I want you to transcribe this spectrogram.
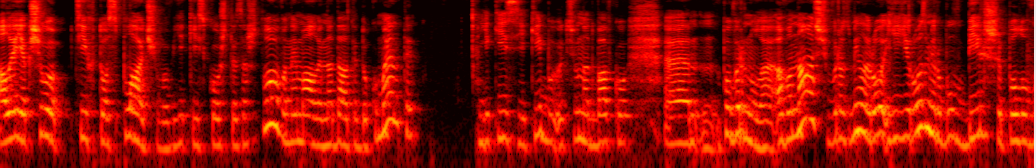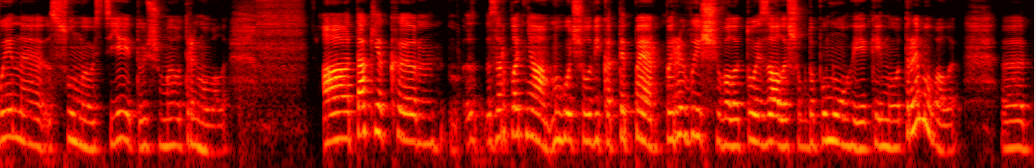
але якщо ті, хто сплачував якісь кошти за житло, вони мали надати документи. Якісь, які б цю надбавку е, повернула. А вона, щоб ви розуміли, ро- її розмір був більше половини суми ось цієї, той, що ми отримували. А так як ем, зарплатня мого чоловіка тепер перевищувала той залишок допомоги, який ми отримували, е,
